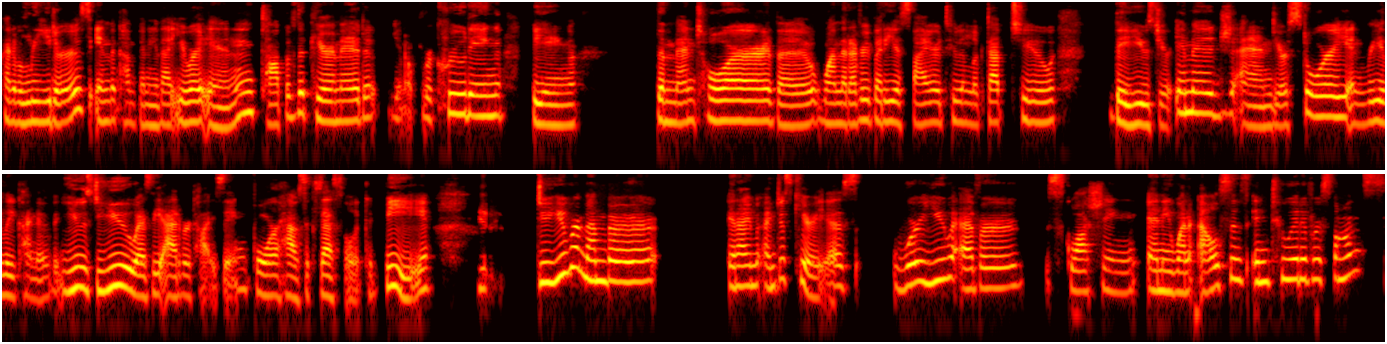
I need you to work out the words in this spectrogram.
kind of leaders in the company that you were in top of the pyramid you know recruiting being the mentor the one that everybody aspired to and looked up to they used your image and your story and really kind of used you as the advertising for how successful it could be. Yeah. Do you remember and I'm I'm just curious, were you ever squashing anyone else's intuitive response?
